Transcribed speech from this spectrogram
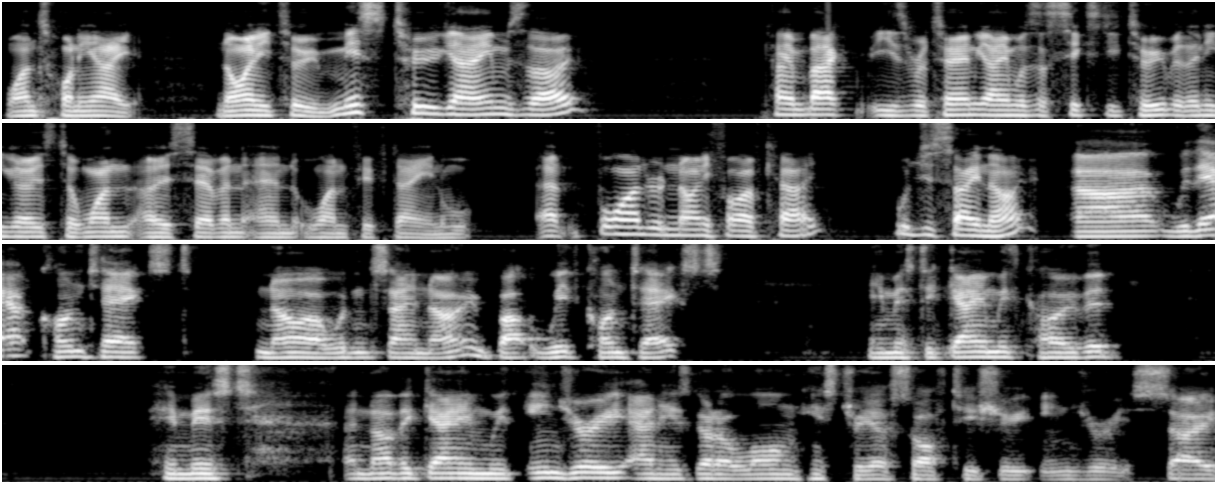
128, 92. Missed two games though. Came back. His return game was a 62, but then he goes to 107 and 115 at 495k. Would you say no? Uh, without context, no, I wouldn't say no. But with context, he missed a game with COVID. He missed another game with injury, and he's got a long history of soft tissue injuries. So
